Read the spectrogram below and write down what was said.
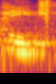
Rampage.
